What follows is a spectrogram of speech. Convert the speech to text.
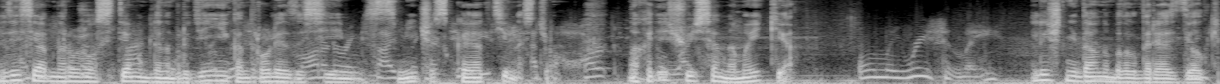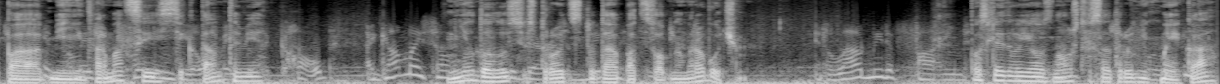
Здесь я обнаружил систему для наблюдения и контроля за сейсмической активностью, находящуюся на маяке. Лишь недавно, благодаря сделке по обмене информацией с сектантами, мне удалось устроиться туда подсобным рабочим. После этого я узнал, что сотрудник маяка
